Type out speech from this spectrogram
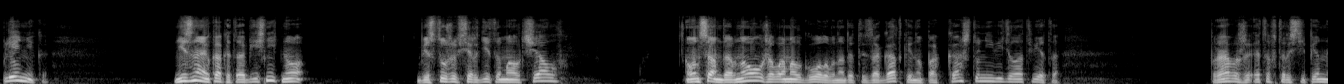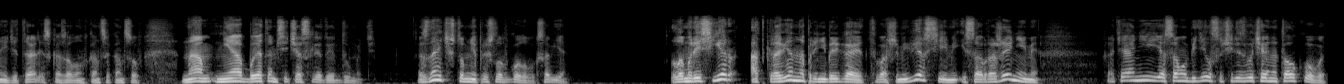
пленника. Не знаю, как это объяснить, но... Бестужев сердито молчал. Он сам давно уже ломал голову над этой загадкой, но пока что не видел ответа. «Право же, это второстепенные детали», — сказал он в конце концов. «Нам не об этом сейчас следует думать. Знаете, что мне пришло в голову, Ксавье? Ламарисьер откровенно пренебрегает вашими версиями и соображениями, хотя они, я сам убедился, чрезвычайно толковы.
